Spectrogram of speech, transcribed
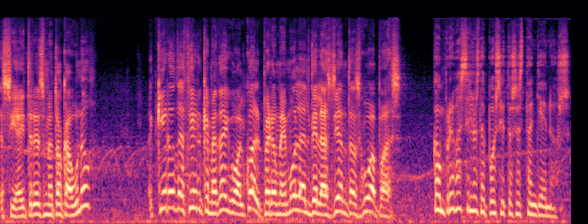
si hay tres, ¿me toca uno? Quiero decir que me da igual cuál, pero me mola el de las llantas guapas. Comprueba si los depósitos están llenos.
